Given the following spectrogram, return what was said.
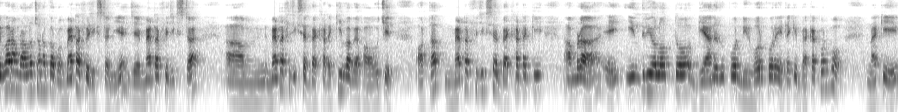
এবার আমরা আলোচনা করব ম্যাটাফিজিক্সটা নিয়ে, যে ম্যাটাফিজিক্সটা ম্যাটাফিজিক্সের ব্যাখ্যাটা কীভাবে হওয়া উচিত? অর্থাৎ ম্যাটাফিজিক্সের ব্যাখ্যাটা কি আমরা এই ইন্দ্রিয়লব্ধ জ্ঞানের উপর নির্ভর করে এটাকে ব্যাখ্যা করব? নাকি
